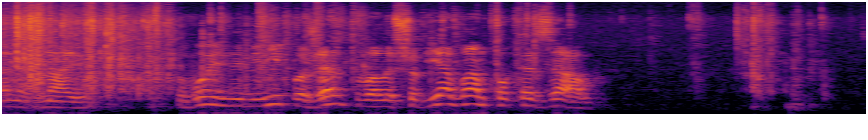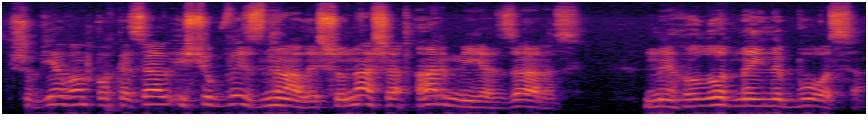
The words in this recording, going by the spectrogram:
Я не знаю. Воїни мені пожертвували, щоб я вам показав. Щоб я вам показав і щоб ви знали, що наша армія зараз не голодна і не боса.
